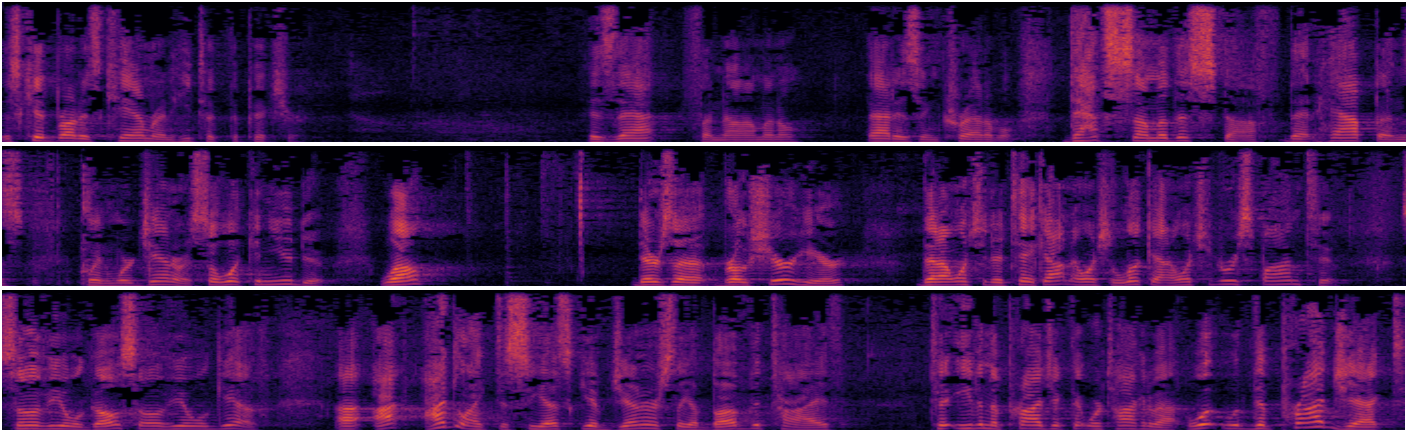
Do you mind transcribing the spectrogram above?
This kid brought his camera and he took the picture. Is that phenomenal? That is incredible. That's some of the stuff that happens when we're generous. So what can you do? Well, there's a brochure here that I want you to take out and I want you to look at. I want you to respond to. Some of you will go, some of you will give. Uh, I, would like to see us give generously above the tithe to even the project that we're talking about. What, the project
